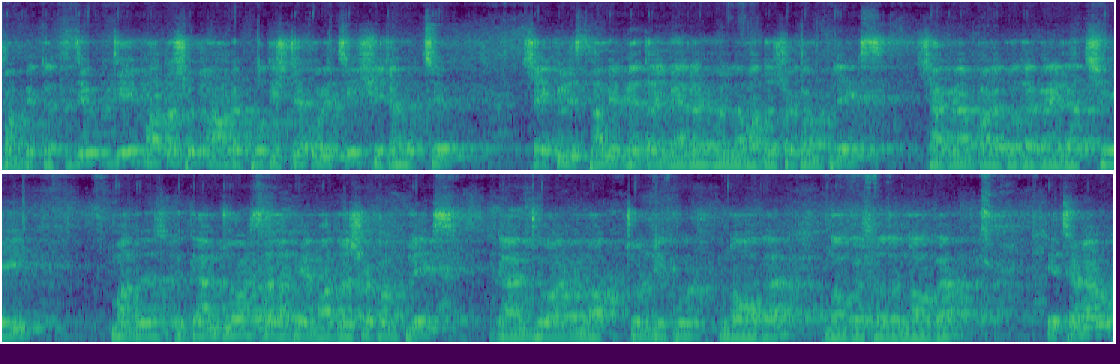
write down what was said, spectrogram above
সম্পৃক্ত যে যে মাদ্রাসাগুলো আমরা প্রতিষ্ঠা করেছি সেটা হচ্ছে শাইখুল ইসলাম ইবনে তাইমিয়া রহমুল্লাহ মাদ্রাসা কমপ্লেক্স, সাগরামপাড়া গোদাগাড়ি রাজশাহী গাংজোয়ার সালাফিয়া মাদ্রাসা কমপ্লেক্স ন- চণ্ডীপুর, নওগাঁ নওগাঁ সদর নওগাঁ। এছাড়াও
